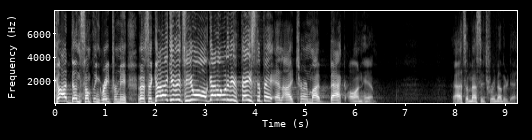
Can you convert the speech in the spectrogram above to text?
God done something great for me? And I said, God, I give it to you all. God, I want to be face to face. And I turn my back on Him. That's a message for another day.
